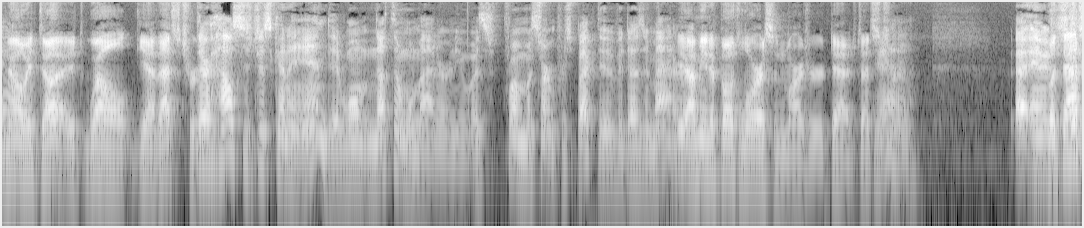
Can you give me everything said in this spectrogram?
No, it does. It, well, yeah, that's true. their house is just going to end. It won't. Nothing will matter anyway. It's from a certain perspective. It doesn't matter. yeah, I mean, if both Loras and Margaery are dead, that's Yeah. true. Uh, and But that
